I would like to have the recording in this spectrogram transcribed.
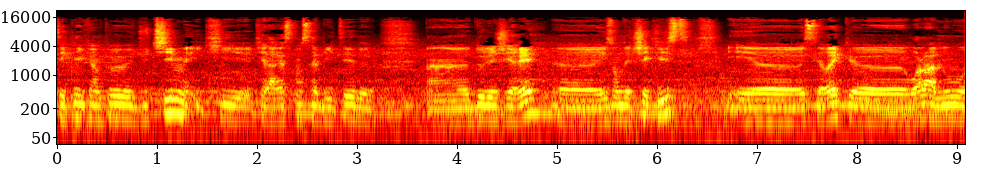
technique un peu du team et qui, a la responsabilité de euh, les gérer. Euh, ils ont des checklists et euh, c'est vrai que voilà, nous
